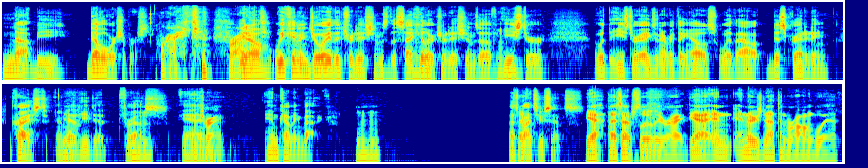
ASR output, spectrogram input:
not be devil worshippers. Right. Right. You know, we can enjoy the traditions, the secular traditions of Mhm. Easter with the Easter eggs and everything else without discrediting Christ and Yeah. what he did for Mhm. us and That's right. him coming back. That's That- my two cents. Yeah, that's absolutely right. Yeah, and and there's nothing wrong with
